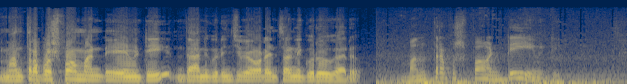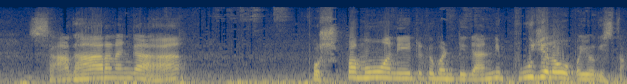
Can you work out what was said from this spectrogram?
మంత్రపుష్పం అంటే ఏమిటి? దాని గురించి వివరించండి గురువు గారు మంత్రపుష్పం అంటే ఏమిటి? సాధారణంగా పుష్పము అనేటటువంటి దాన్ని పూజలో ఉపయోగిస్తాం.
